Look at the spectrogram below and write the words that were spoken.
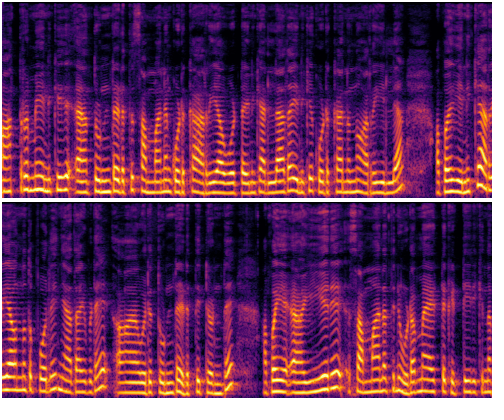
മാത്രമേ എനിക്ക് തുണ്ടെടുത്ത് സമ്മാനം കൊടുക്കാൻ അറിയാവൂ കേട്ടോ. എനിക്കല്ലാതെ എനിക്ക് കൊടുക്കാനൊന്നും അറിയില്ല. അപ്പോൾ എനിക്ക് അറിയാവുന്നതുപോലെ ഞാൻ അതാ ഇവിടെ ഒരു തുണ്ട് എടുത്തിട്ടുണ്ട്. അപ്പോൾ ഈ ഒരു സമ്മാനത്തിന് ഉടമയായിട്ട് കിട്ടിയിരിക്കുന്ന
